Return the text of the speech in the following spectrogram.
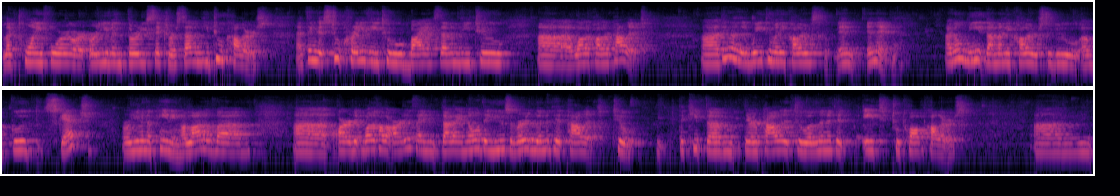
like 24 or, or even 36 or 72 colors. I think it's too crazy to buy a 72 uh, watercolor palette. Uh, I think there's way too many colors in, in it. I don't need that many colors to do a good sketch or even a painting. A lot of um, uh, art, watercolor artists I, that I know, they use a very limited palette too. They keep them, their palette to a limited 8 to 12 colors. Um,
